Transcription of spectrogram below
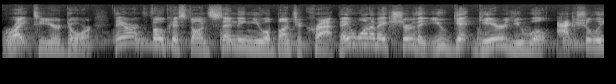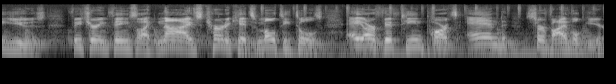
right to your door. They aren't focused on sending you a bunch of crap. They want to make sure that you get gear you will actually use, featuring things like knives, tourniquets, multi-tools, AR-15 parts, and survival gear.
